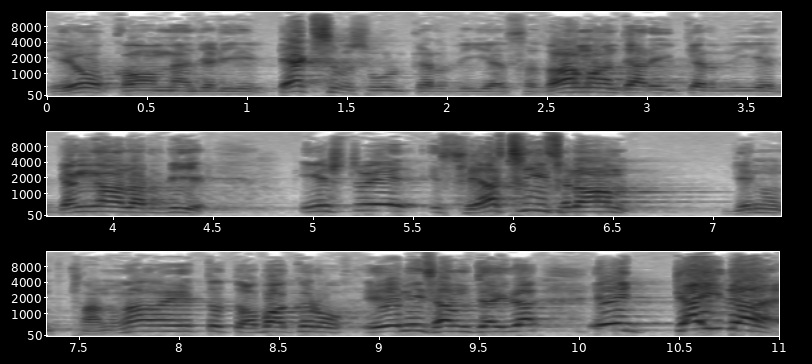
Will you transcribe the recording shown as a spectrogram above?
یہ وہ قوم ہے جڑی ٹیکس وصول کر دی ہے سزاواں جاری کر دی ہے جنگاں لڑ دی ہے اس تو سیاسی اسلام جنہوں تھانوا ہے تو توبہ کرو یہ نہیں سانو چاہیے یہ چاہیے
